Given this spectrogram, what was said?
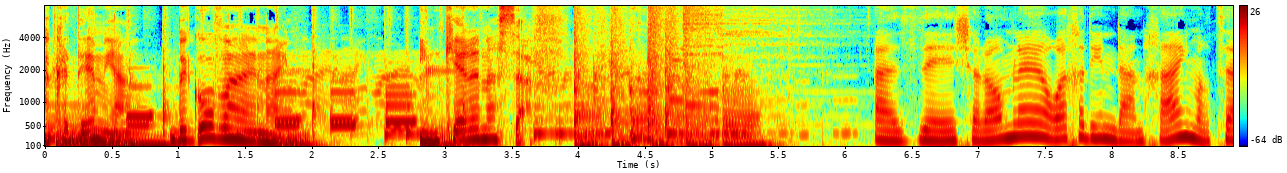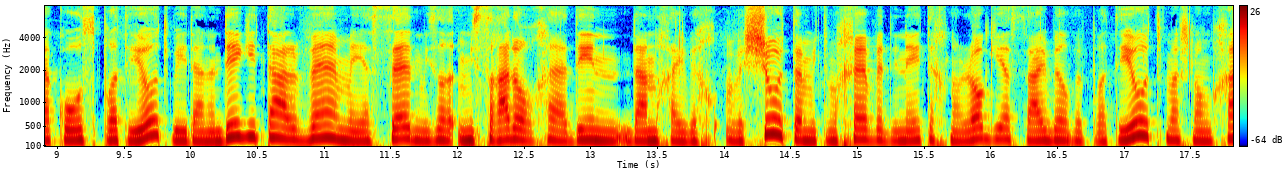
אקדמיה בגובה העיניים. עם קרן אסף. אז אה, שלום לעורך הדין דן חי, מרצה הקורס פרטיות בעידן הדיגיטל ומייסד משר- משרד עורכי הדין דן חי ושות', המתמחה בדיני טכנולוגיה, סייבר ופרטיות, מה שלומך?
